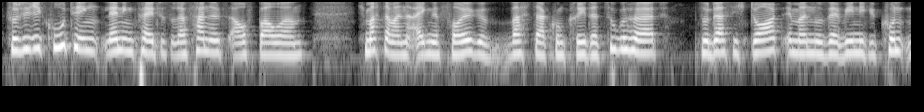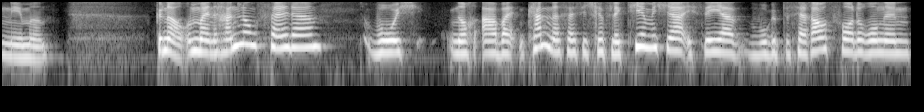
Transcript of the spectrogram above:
Social Recruiting, Landingpages oder Funnels aufbaue. Ich mache da mal eine eigene Folge, was da konkret dazugehört, sodass ich dort immer nur sehr wenige Kunden nehme. Genau, und meine Handlungsfelder, wo ich noch arbeiten kann, das heißt, ich reflektiere mich ja, ich sehe ja, wo gibt es Herausforderungen,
